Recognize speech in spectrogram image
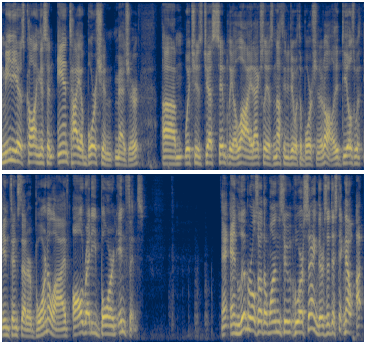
media is calling this an anti abortion measure, um, which is just simply a lie. It actually has nothing to do with abortion at all. It deals with infants that are born alive, already born infants. And, and liberals are the ones who, who are saying there's a distinct. Now, uh,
